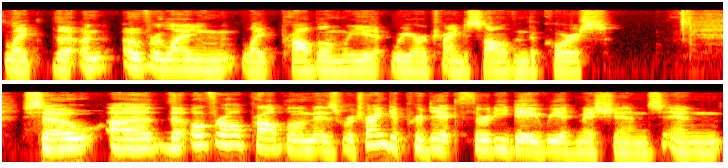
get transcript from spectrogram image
like the overlying like problem we we are trying to solve in the course. So uh, the overall problem is we're trying to predict 30-day readmissions, and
